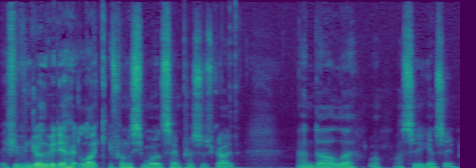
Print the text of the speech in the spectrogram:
If you've enjoyed the video, hit like. If you want to see more of the same, press subscribe. And I'll uh, well, I'll see you again soon.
